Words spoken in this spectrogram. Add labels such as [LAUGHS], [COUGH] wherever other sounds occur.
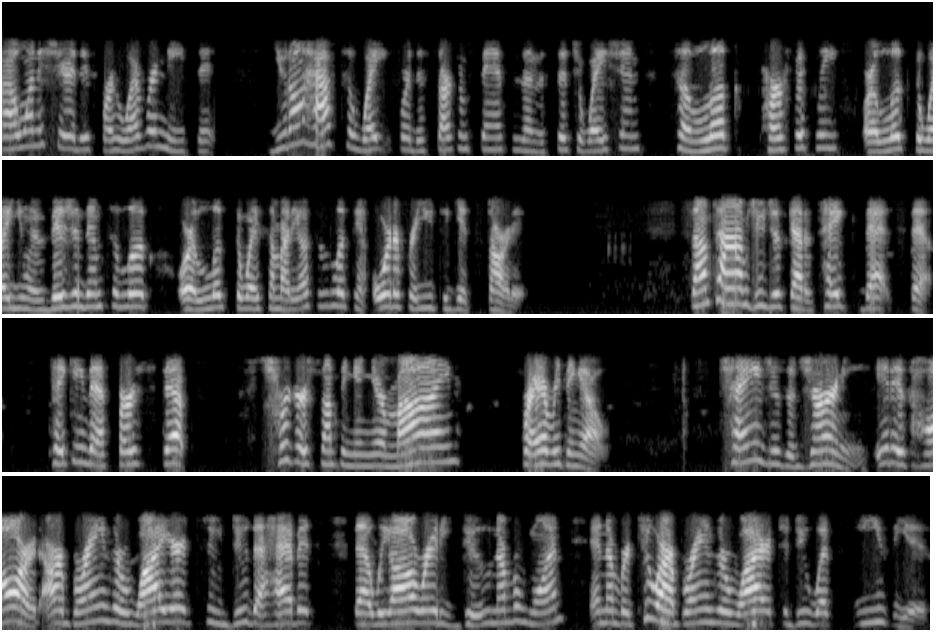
So I want to share this for whoever needs it. You don't have to wait for the circumstances and the situation to look perfectly or look the way you envision them to look or look the way somebody else has looked in order for you to get started. Sometimes you just got to take that step. Taking that first step triggers something in your mind for everything else. Change is a journey. It is hard. Our brains are wired to do the habits that we already do, number one. And number two, our brains are wired to do what's easiest.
